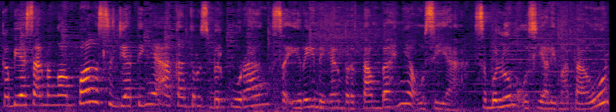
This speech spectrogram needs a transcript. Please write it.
Kebiasaan mengompol sejatinya akan terus berkurang seiring dengan bertambahnya usia. Sebelum usia 5 tahun,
